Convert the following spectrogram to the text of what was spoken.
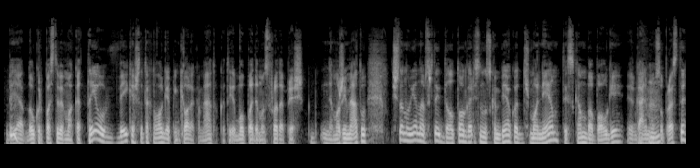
Beje, daug kur pastebima, kad tai jau veikia šitą technologiją 15 metų, kad tai buvo pademonstruota prieš nemažai metų. Šitą naujieną apskritai dėl to garsiai nuskambėjo, kad žmonėm tai skamba baugiai ir galima mhm. suprasti.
